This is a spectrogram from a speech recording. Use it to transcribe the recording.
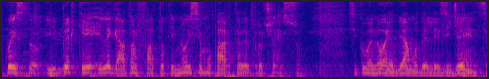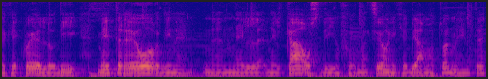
questo, il perché è legato al fatto che noi siamo parte del processo. Siccome noi abbiamo delle esigenze, che è quello di mettere ordine nel, nel caos di informazioni che abbiamo attualmente,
